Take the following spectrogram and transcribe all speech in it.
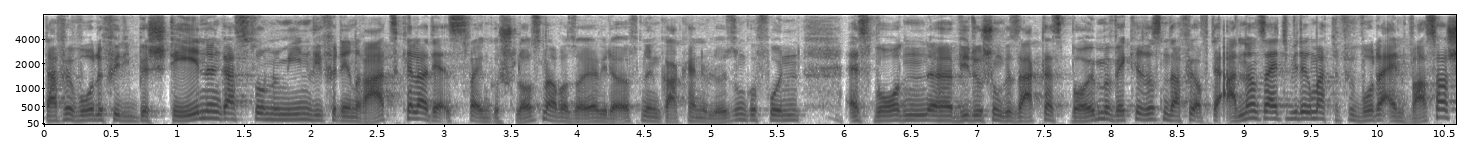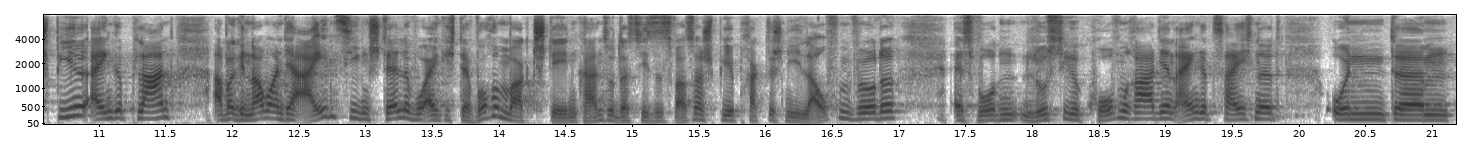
Dafür wurde für die bestehenden Gastronomien, wie für den Ratskeller, der ist zwar geschlossen, aber soll ja wieder öffnen, gar keine Lösung gefunden. Es wurde wurden, äh, wie du schon gesagt hast, Bäume weggerissen, dafür auf der anderen Seite wieder gemacht. Dafür wurde ein Wasserspiel eingeplant, aber genau an der einzigen Stelle, wo eigentlich der Wochenmarkt stehen kann, sodass dieses Wasserspiel praktisch nie laufen würde. Es wurden lustige Kurvenradien eingezeichnet und ähm,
